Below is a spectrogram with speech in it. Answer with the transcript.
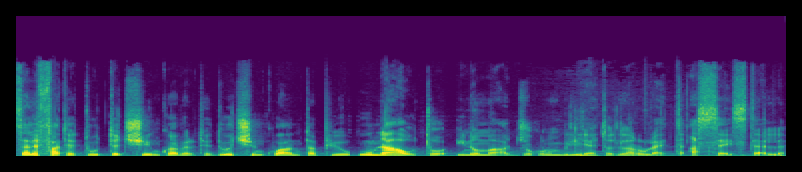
Se le fate tutte e 5 avrete 2,50 più un'auto in omaggio con un biglietto della roulette a 6 stelle.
